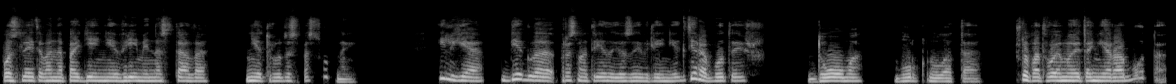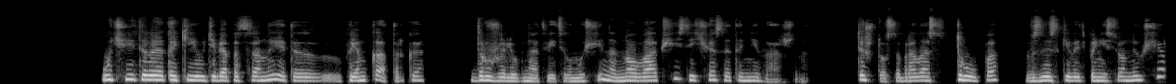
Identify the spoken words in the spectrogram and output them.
после этого нападения временно стала нетрудоспособной? Илья бегло просмотрел ее заявление. — Где работаешь? Дома, буркнула та. Что, по-твоему, это не работа? Учитывая, какие у тебя пацаны, это прям каторга. — дружелюбно ответил мужчина, — но вообще сейчас это не важно. Ты что, собралась с трупа взыскивать понесенный ущерб?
